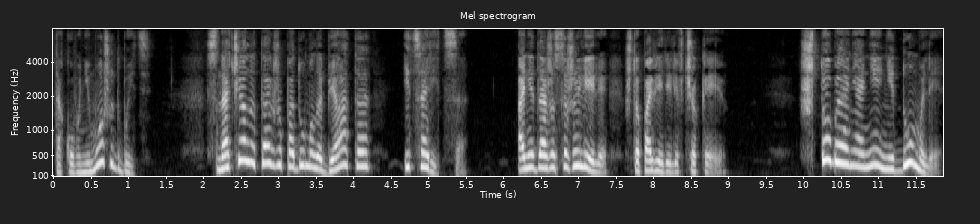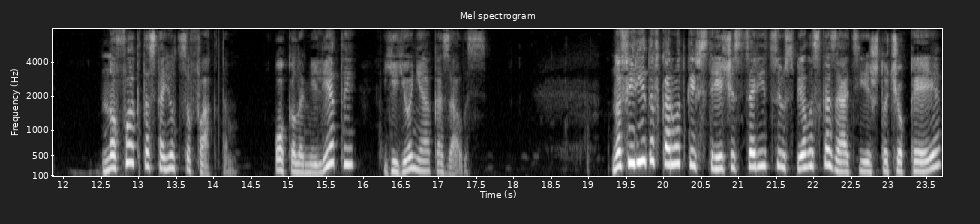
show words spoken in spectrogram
Такого не может быть. Сначала также подумала Биата и царица. Они даже сожалели, что поверили в Чокею. Что бы они о ней ни думали, но факт остается фактом. Около Милеты ее не оказалось. Но Ферида в короткой встрече с царицей успела сказать ей, что Чокея,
